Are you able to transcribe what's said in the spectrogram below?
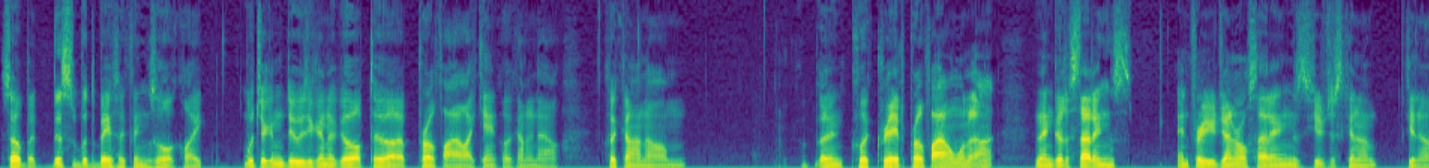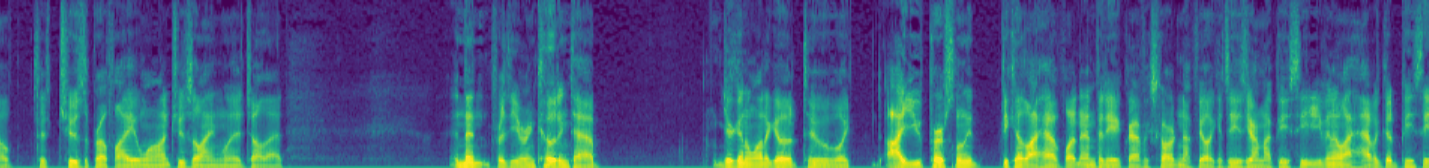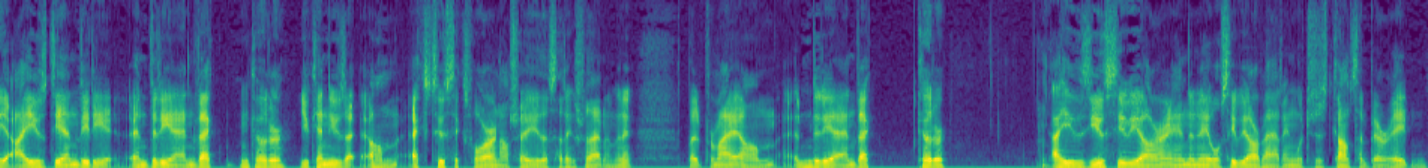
So, but this is what the basic things look like. What you're gonna do is you're gonna go up to a profile. I can't click on it now. Click on um and click create a profile and whatnot, and then go to settings. And for your general settings, you're just gonna, you know, choose the profile you want, choose the language, all that. And then for your encoding tab, you're gonna want to go to like I use personally because I have an NVIDIA graphics card and I feel like it's easier on my PC. Even though I have a good PC, I use the NVIDIA NVIDIA NVENC encoder. You can use um, X264, and I'll show you the settings for that in a minute. But for my um, NVIDIA NVENC coder. I use UCBR and enable CBR padding, which is constant bitrate.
